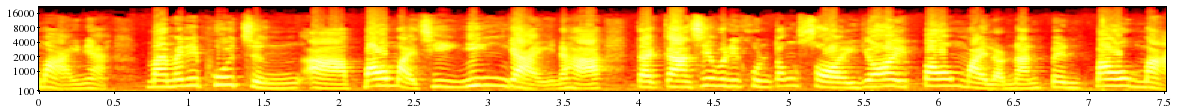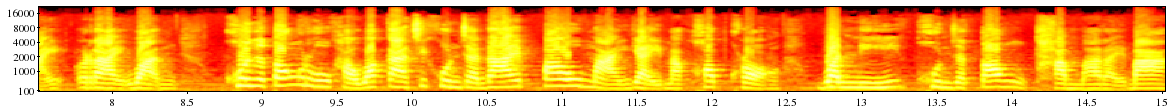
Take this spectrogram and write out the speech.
หมายเนี่ยมันไม่ได้พูดถึงอ่าเป้าหมายที่ยิ่งใหญ่นะคะ แต่การที่วันนี้คุณต้องซอยย่อยเป้าหมายเหล่านั้นเป็นเป้าหมายรายวัน คุณจะต้องรู้ค่ะว่าการที่คุณจะได้เป้าหมายใหญ่มาครอบครอง วันนี้คุณจะต้องทำอะไรบ้าง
